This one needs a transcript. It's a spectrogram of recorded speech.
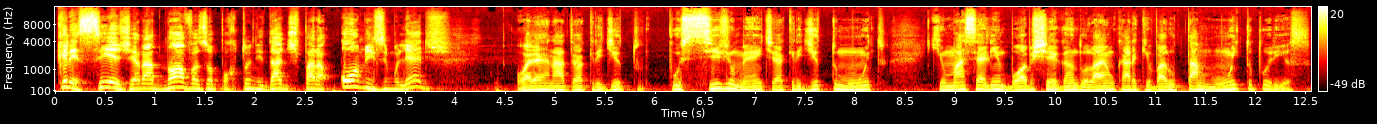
crescer, gerar novas oportunidades para homens e mulheres? Olha, Renato, eu acredito, possivelmente, acredito muito que o Marcelinho Bob chegando lá é um cara que vai lutar muito por isso.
